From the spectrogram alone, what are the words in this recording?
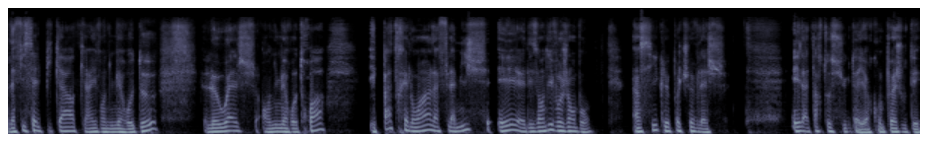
la ficelle picarde qui arrive en numéro 2, le welsh en numéro 3, et pas très loin, la flamiche et les endives au jambon, ainsi que le pot de chevelèche et la tarte au sucre d'ailleurs qu'on peut ajouter.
